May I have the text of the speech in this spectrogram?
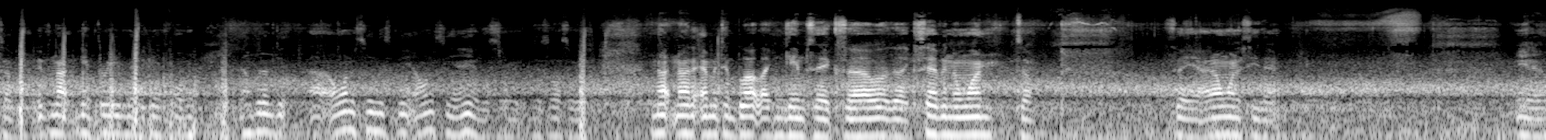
So if not game three, maybe game four. I get. Uh, I want to see this game. I want to see any of this this whole series. Not not an Edmonton blowout like in game six. Uh, was like seven to one. So so yeah, I don't want to see that. You know,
